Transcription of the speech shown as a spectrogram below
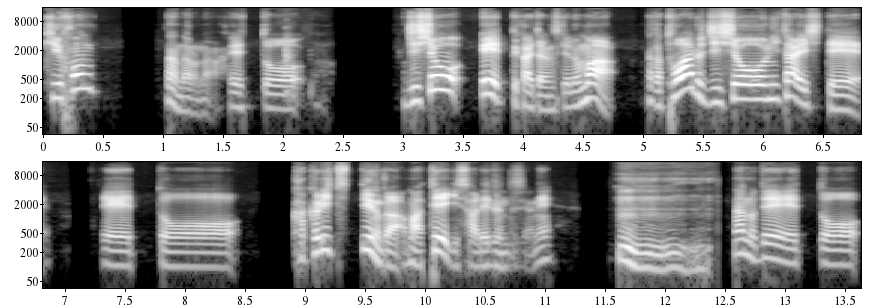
基本、なんだろうな。えっと、事象 A って書いてあるんですけど、まあ、なんかとある事象に対して、えっと、確率っていうのが、まあ、定義されるんですよね。うんうんうんうん。なので、えっと、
